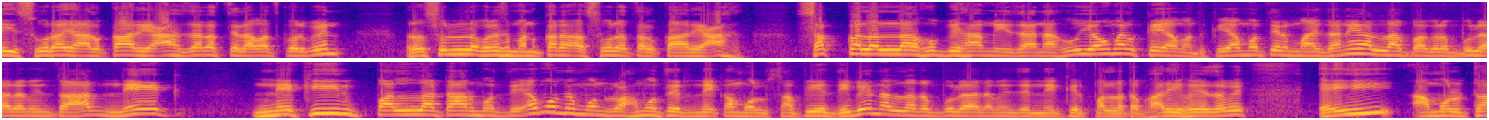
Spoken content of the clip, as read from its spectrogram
এই সুরাই আলকারি আহ যারা তেলাওয়াত করবেন রসুল্লাহ বলেছে মনকারা আসুরাত আলকারি আহ সাক্কাল আল্লাহ বিহা মিজানাহু ইয়াউমাল কেয়ামত। কেয়ামতের ময়দানে আল্লাহ পাক রব্বুল আলমিন তার নেক, নেকির পাল্লাটার মধ্যে এমন এমন রহমতের নেকামল চাপিয়ে দিবেন। আল্লাহ রব্বুল আলমিন যে নেকির পাল্লাটা ভারী হয়ে যাবে এই আমলটা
